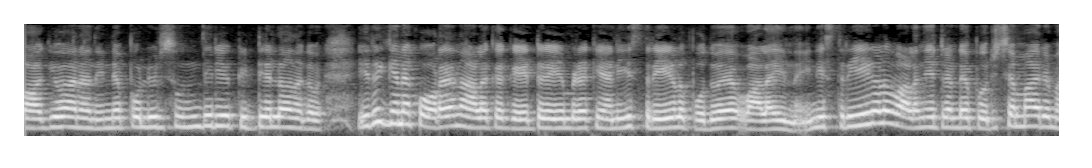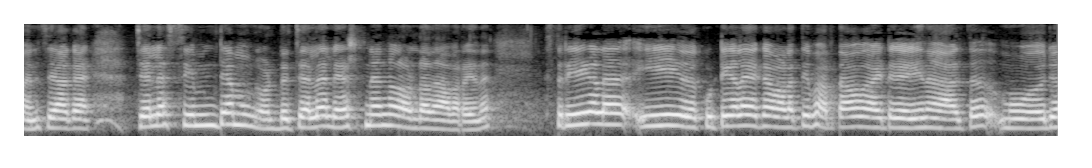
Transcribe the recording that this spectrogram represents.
ഭാഗ്യവാനാണ് നിന്നെപ്പോലെ ഒരു സുന്ദരിയെ കിട്ടിയല്ലോ എന്നൊക്കെ. ഇതിങ്ങനെ കുറേ നാളൊക്കെ കേട്ട് കഴിയുമ്പോഴൊക്കെയാണ് ഈ സ്ത്രീകൾ പൊതുവെ വളയുന്നത്. ഇനി സ്ത്രീകൾ വളഞ്ഞിട്ടുണ്ടെങ്കിൽ പുരുഷന്മാർ മനസ്സിലാക്കാൻ ചില സിംറ്റം ഉണ്ട് ചില ലക്ഷണങ്ങളുണ്ടെന്നാണ് പറയുന്നത്. സ്ത്രീകൾ ഈ കുട്ടികളെയൊക്കെ വളർത്തി ഭർത്താവുമായിട്ട് കഴിയുന്ന കാലത്ത് ഒരു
